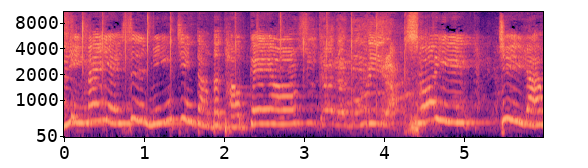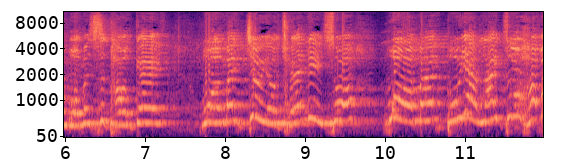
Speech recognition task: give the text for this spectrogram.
你们也是民进党的讨给哦，是他的奴隶了，所以既然我们是讨给。我们就有权利说，我们不要来做，好不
